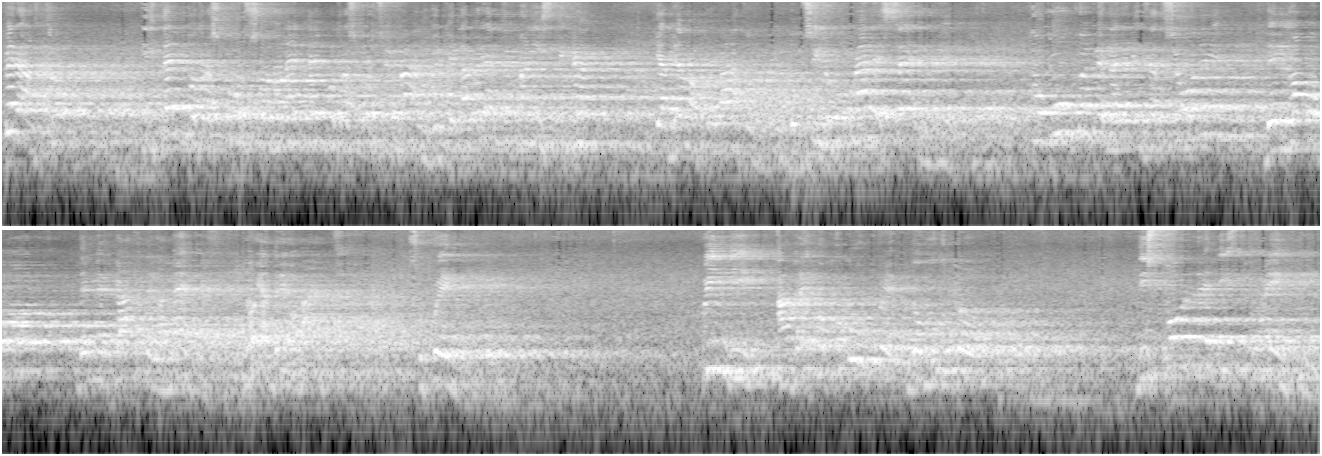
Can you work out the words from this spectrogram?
Peraltro, il tempo trascorso non è tempo trascorso in vano, perché la variante urbanistica che abbiamo approvato Consiglio Comunale serve comunque per la realizzazione del nuovo polo del mercato della Mercas. Noi andremo avanti su quello. Quindi avremo comunque dovuto disporre di strumenti.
